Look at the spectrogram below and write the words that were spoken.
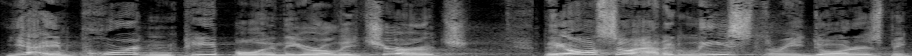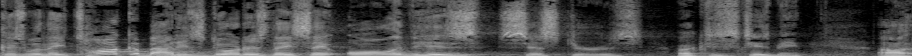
yeah, important people in the early church. They also had at least three daughters because when they talk about his daughters, they say all of his sisters, or excuse me, uh,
